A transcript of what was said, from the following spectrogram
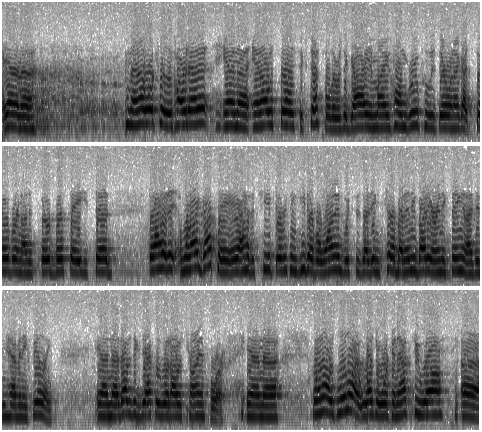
and uh, man, I worked really hard at it, and uh, and I was fairly successful. There was a guy in my home group who was there when I got sober, and on his third birthday, he said that I had, when I got to AA, I had achieved everything he'd ever wanted, which is I didn't care about anybody or anything, and I didn't have any feelings. And uh, that was exactly what I was trying for. And uh, when I was little, it wasn't working out too well. Uh,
